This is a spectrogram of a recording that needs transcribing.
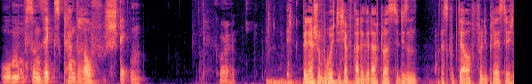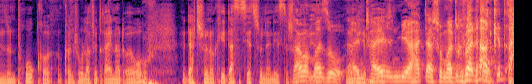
oben auf so einen Sechskant draufstecken. Cool. Ich bin ja schon beruhigt. Ich habe gerade gedacht, du hast dir diesen. Es gibt ja auch für die PlayStation so einen Pro-Controller für 300 Euro. Ich dachte schon, okay, das ist jetzt schon der nächste Schritt. Sagen wir mal so, Dann ein Teil in mir hat da schon mal drüber nachgedacht.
